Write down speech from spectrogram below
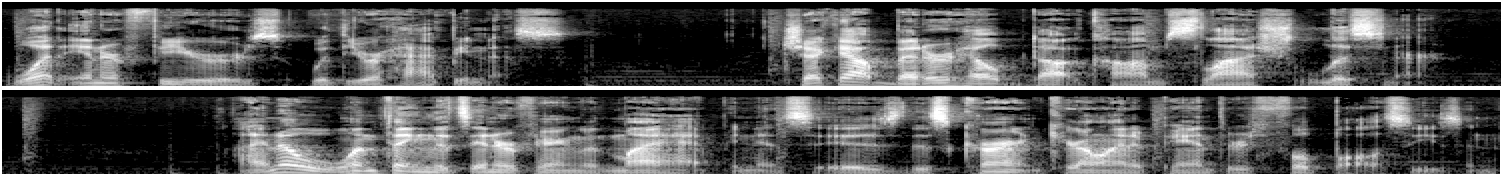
What interferes with your happiness? Check out betterhelp.com slash listener. I know one thing that's interfering with my happiness is this current Carolina Panthers football season.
